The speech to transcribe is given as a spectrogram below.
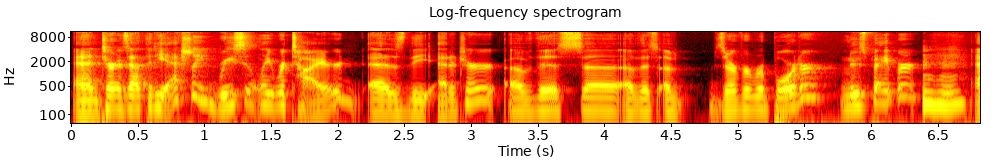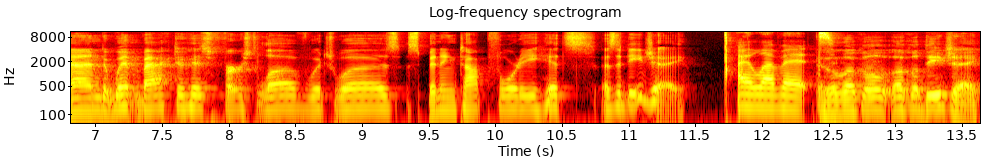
and turns out that he actually recently retired as the editor of this uh, of this Observer Reporter newspaper, Mm-hmm. and went back to his first love, which was spinning top forty hits as a DJ. I love it. as a local local DJ.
